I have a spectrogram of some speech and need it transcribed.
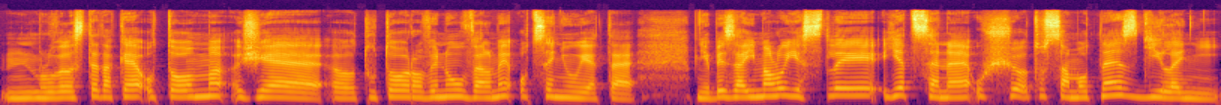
Mluvil jste také o tom, že e, tuto rovinu velmi oceňujete. Mě by zajímalo, jestli je cené už to samotné sdílení,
